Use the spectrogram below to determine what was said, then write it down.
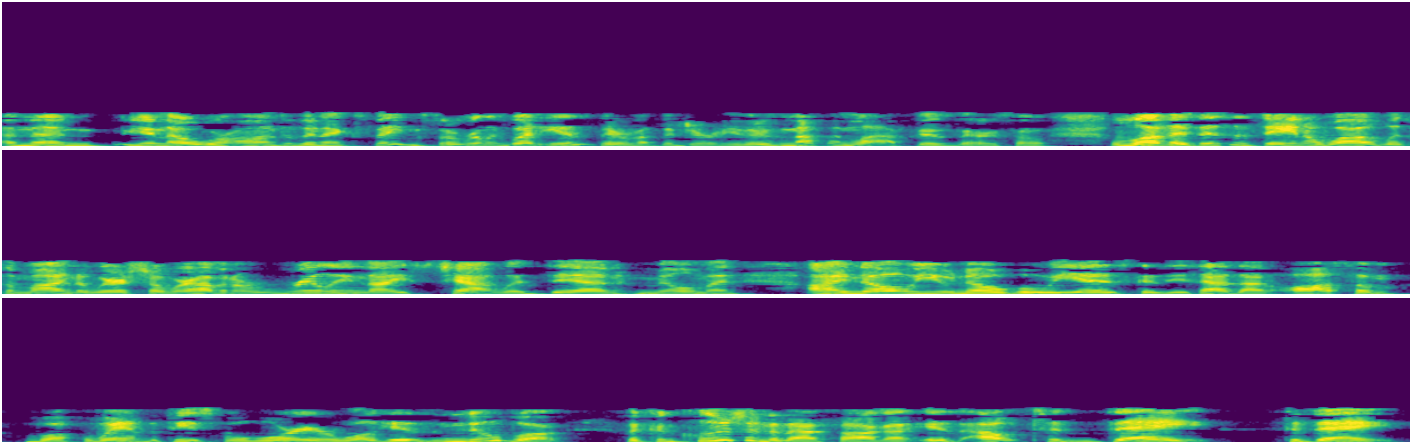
and then you know we're on to the next thing. So really, what is there about the journey? There's nothing left, is there? So love it. This is Dana Wilde with the Mind Aware Show. We're having a really nice chat with Dan Millman. I know you know who he is because he's had that awesome book, Way of the Peaceful Warrior. Well, his new book, the conclusion to that saga, is out today. Today.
